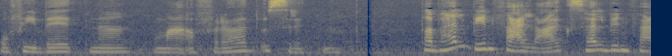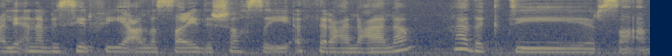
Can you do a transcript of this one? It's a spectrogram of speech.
وفي بيتنا ومع أفراد أسرتنا. طب هل بينفع العكس؟ هل بينفع اللي أنا بصير فيه على الصعيد الشخصي يأثر على العالم؟ هذا كتير صعب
